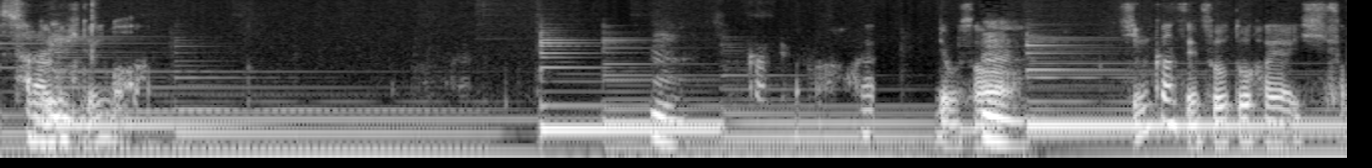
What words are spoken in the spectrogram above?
サラリーマンとか。うん。でもさ、うん。新幹線相当速いしさ、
